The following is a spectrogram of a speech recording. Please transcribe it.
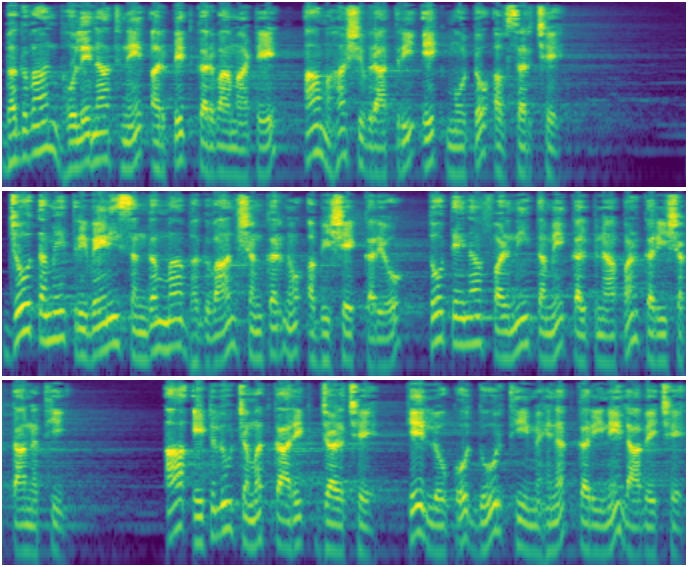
ભગવાન ભોલેનાથને અર્પિત કરવા માટે આ મહાશિવરાત્રી એક મોટો અવસર છે. જો તમે ત્રિવેણી સંગમમાં ભગવાન શંકરનો અભિષેક કર્યો, તો તેના ફળની તમે કલ્પના પણ કરી શકતા નથી. આ એટલું ચમત્કારિક જળ છે કે લોકો દૂરથી મહેનત કરીને લાવે છે.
